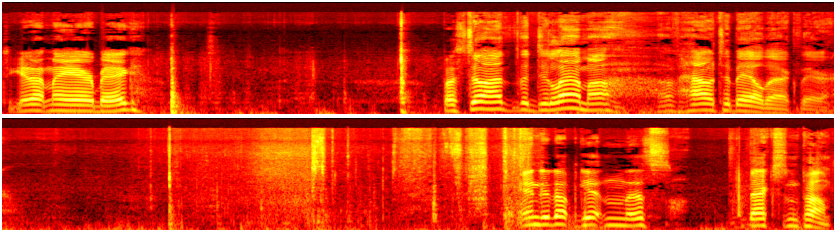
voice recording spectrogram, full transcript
to get at my airbag. But I still had the dilemma of how to bail back there. Ended up getting this Beckson pump.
